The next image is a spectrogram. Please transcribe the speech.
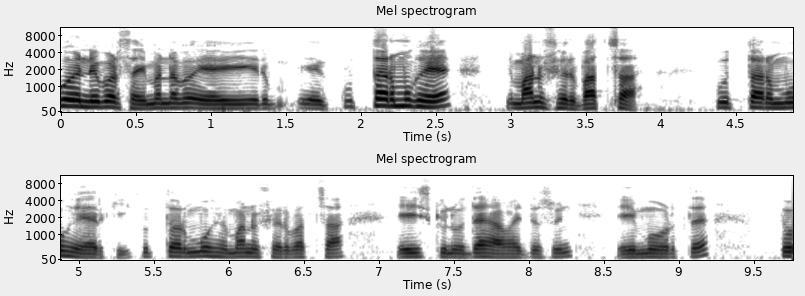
কয়ে নেবার চাই মানে কুত্তার মুখে মানুষের বাচ্চা। কুত্তার মুখে আর কি কুত্তার মুখে মানুষের বাচ্চা এই স্ক্রিনও দেখা পাইতেছুন এই মুহূর্তে। তো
